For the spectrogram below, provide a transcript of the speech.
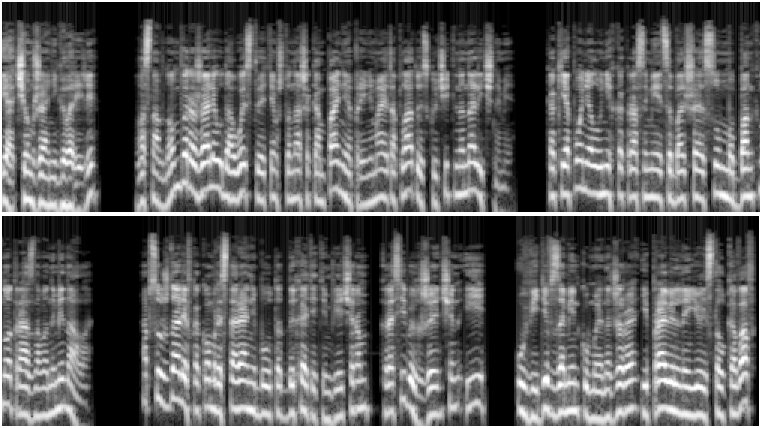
И о чем же они говорили? В основном выражали удовольствие тем, что наша компания принимает оплату исключительно наличными. Как я понял, у них как раз имеется большая сумма банкнот разного номинала. Обсуждали, в каком ресторане будут отдыхать этим вечером, красивых женщин и, увидев заминку менеджера и правильно ее истолковав,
